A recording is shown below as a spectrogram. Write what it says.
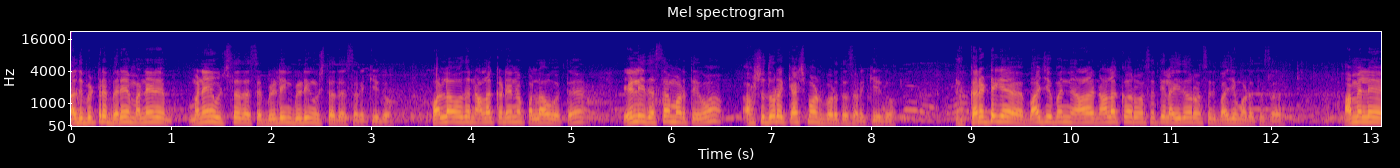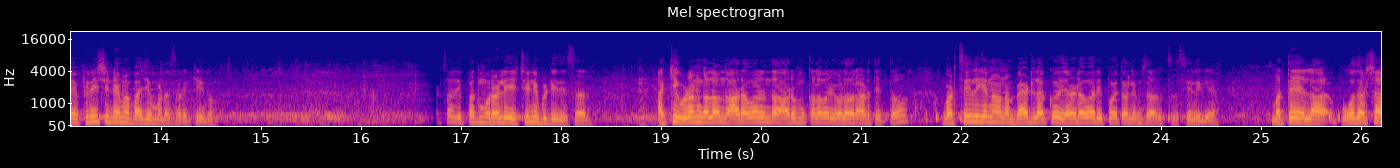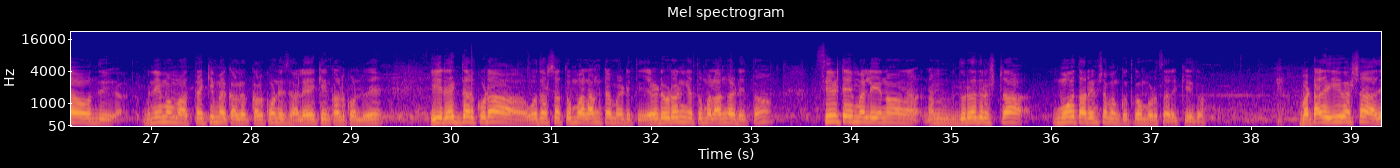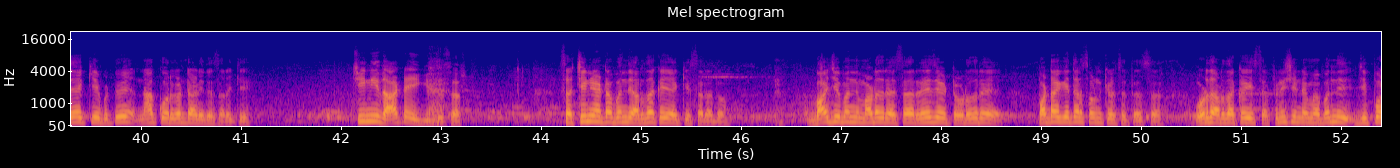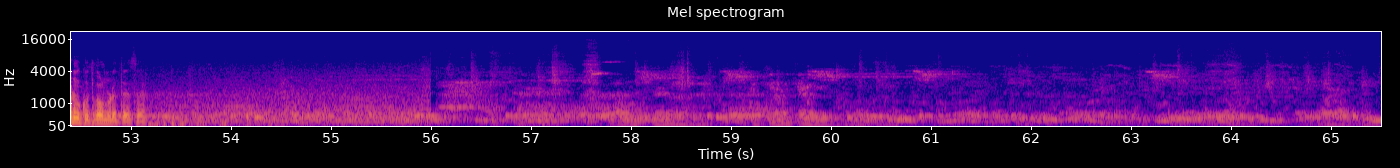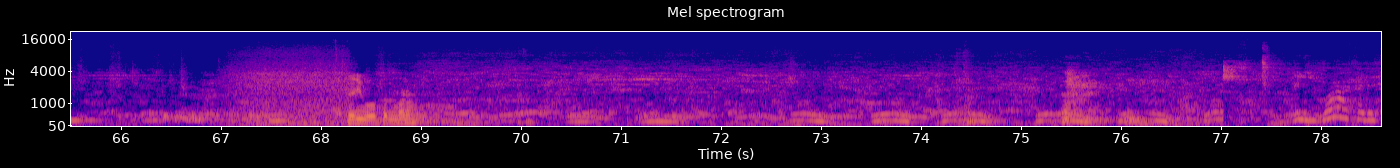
ಅದು ಬಿಟ್ಟರೆ ಬೇರೆ ಮನೆ ಮನೆ ಉಜ್ತದೆ ಸರ್ ಬಿಲ್ಡಿಂಗ್ ಬಿಲ್ಡಿಂಗ್ ಉಚ್ತದೆ ಸರ್ ಅಕ್ಕಿದು ಪಲ್ಲ ಹೋದ ನಾಲ್ಕು ಕಡೆನೂ ಪಲ್ಲ ಹೋಗುತ್ತೆ. ಎಲ್ಲಿ ದಸ್ತ ಮಾಡ್ತೀವೋ ಅಷ್ಟು ದೂರ ಕ್ಯಾಚ್ ಮಾಡಿ ಬರುತ್ತೆ ಸರ್ ಅಕ್ಕಿ ಇದು. ಕರೆಕ್ಟಿಗೆ ಬಾಜಿ ಬಂದು ನಾಲ್ಕು ಅವರು ಒಂದು ಒಂದ್ಸತಿ ಇಲ್ಲ ಐದು ಒಂದು ಒಂದ್ಸತಿ ಬಾಜಿ ಮಾಡುತ್ತೆ ಸರ್. ಆಮೇಲೆ ಫಿನಿಶಿಂಗ್ ಟೈಮ್ ಬಾಜಿ ಮಾಡೋದು ಸರ್ ಅಕ್ಕಿ ಇದು. ಎರಡು ಸಾವಿರದ ಇಪ್ಪತ್ತ್ಮೂರಲ್ಲಿ ಚೀನಿ ಬಿಟ್ಟಿದ್ದೀವಿ ಸರ್. ಅಕ್ಕಿ ಉಡನ್ಗಲ್ಲ ಒಂದು ಆರು ಅವರಿಂದ ಆರು ಮುಕ್ಕಾಲು ಅವರ್ ಏಳು ಅವರ್ ಆಡ್ತಿತ್ತು. ಬಟ್ ಏನೋ ನಮ್ಮ ಬ್ಯಾಡ್ ಲಕ್ಕು ಎರಡು ಅವರ್ ಇಪ್ಪತ್ತು ನಿಮಿಷ ಆಗುತ್ತೆ ಸೀಲಿಗೆ ಮತ್ತೆ ಲಾ ಹೋದ ವರ್ಷ ಒಂದು ಮಿನಿಮಮ್ ಹತ್ತು ಅಕ್ಕಿ ಮೇಲೆ ಕಳ್ ಕಳ್ಕೊಂಡಿದ್ದು ಸರ್ ಹಳೆ ಕಳ್ಕೊಂಡ್ವಿ. ಈ ರೇಗ್ದಾರ್ ಕೂಡ ಹೋದ ವರ್ಷ ತುಂಬ ಲಾಂಗ್ ಟೈಮ್ ಆಡಿತ್ತು. ಎರಡು ಹುಡುಗನಿಗೆ ತುಂಬ ಲಾಂಗ್ ಆಡಿತ್ತು. ಸೀಲ್ ಟೈಮಲ್ಲಿ ಏನೋ ನಮ್ಮ ದುರದೃಷ್ಟ ಮೂವತ್ತಾರು ನಿಮಿಷ ಬಂದು ಕುತ್ಕೊಂಡ್ಬಿಡು ಸರ್ ಅಕ್ಕಿ ಇದು. ಬಟ್ ಅದೇ ಈ ವರ್ಷ ಅದೇ ಅಕ್ಕಿ ಬಿಟ್ವಿ ನಾಲ್ಕೂವರೆ ಗಂಟೆ ಆಡಿದೆ ಸರ್ ಅಕ್ಕಿ. ಚೀನಿದ ಆಟ ಹೇಗಿತ್ತು ಸರ್? ಸರ್ ಚೀನಿ ಆಟ ಬಂದು ಅರ್ಧ ಕೈ ಹಾಕಿ ಸರ್ ಅದು. ಬಾಜಿ ಬಂದು ಮಾಡಿದ್ರೆ ಸರ್ ರೇಜ್ ಇಟ್ಟು ಹೊಡೆದ್ರೆ ಪಟಾಕಿ ಥರ ಸೌಂಡ್ ಕೇಳಿಸುತ್ತೆ ಸರ್. ಹೊಡೆದು ಅರ್ಧ ಕೈ ಸರ್. ಫಿನಿಶಿಂಗ್ ಟೈಮಲ್ಲಿ ಬಂದು ಜಿಪ್ ಹೊಡೆದು ಕುತ್ಕೊಂಡ್ಬಿಡುತ್ತೆ ಸರ್. ಸರಿ ಓಪನ್ ಮಾಡು. ಅಯ್ಯೋ ಆ ಕಡೆ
